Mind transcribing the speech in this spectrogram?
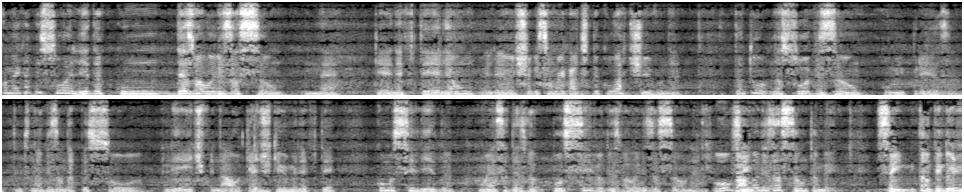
Como é que a pessoa lida com desvalorização, né? Porque NFT, ele é um, ele é, chega a ser um mercado especulativo, né? tanto na sua visão como empresa, tanto na visão da pessoa, cliente final que adquire o NFT, como se lida com essa desva possível desvalorização, né? Ou valorização Sim. também. Sim, então tem dois,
